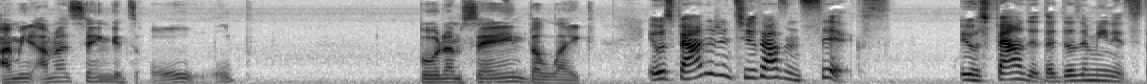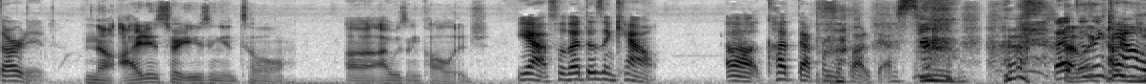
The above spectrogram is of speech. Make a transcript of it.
I mean, I'm not saying it's old, but what I'm saying the like It was founded in 2006. It was founded. That doesn't mean it started. no, I didn't start using it until uh, I was in college. Yeah, so that doesn't count. Uh, cut that from the podcast. that I doesn't like count.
